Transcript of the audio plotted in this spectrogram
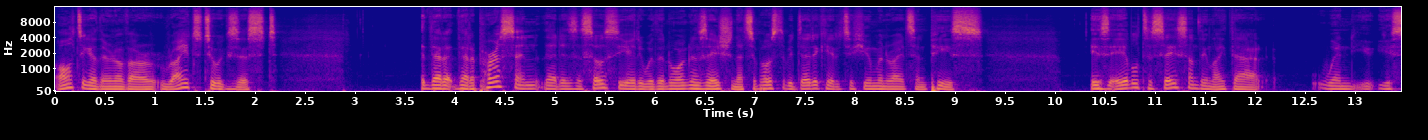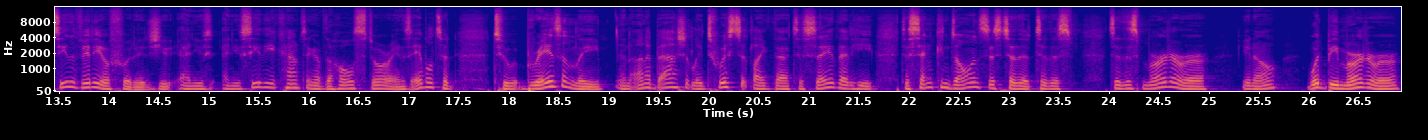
altogether and of our right to exist. That a, that a person that is associated with an organization that's supposed to be dedicated to human rights and peace is able to say something like that when you, you see the video footage you and you and you see the accounting of the whole story and is able to to brazenly and unabashedly twist it like that to say that he to send condolences to the to this to this murderer you know would be murderer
